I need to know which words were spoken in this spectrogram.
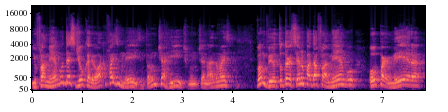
e, e, o Flamengo decidiu o Carioca faz um mês, então não tinha ritmo, não tinha nada, mas vamos ver. Eu tô torcendo para dar Flamengo ou Parmeira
